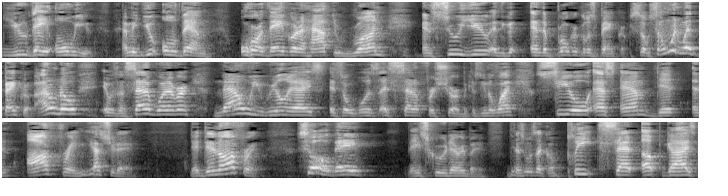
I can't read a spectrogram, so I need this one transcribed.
you, they owe you. I mean, you owe them or they're going to have to run and sue you and and the broker goes bankrupt. So someone went bankrupt. I don't know. It was a setup, whatever. Now we realize it was a setup for sure because you know why? COSM did an offering yesterday. They did an offering. So they, they screwed everybody. This was a complete setup, guys.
